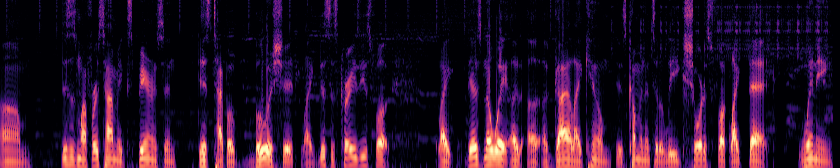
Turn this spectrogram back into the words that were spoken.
Um, this is my first time experiencing this type of bullshit. Like this is crazy as fuck. Like there's no way a, a, a, guy like him is coming into the league short as fuck like that, winning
